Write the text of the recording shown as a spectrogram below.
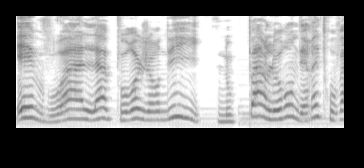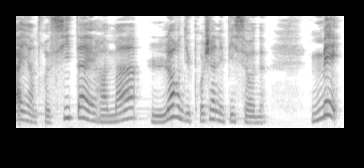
Et voilà pour aujourd'hui. Nous parlerons des retrouvailles entre Sita et Rama lors du prochain épisode. Mais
